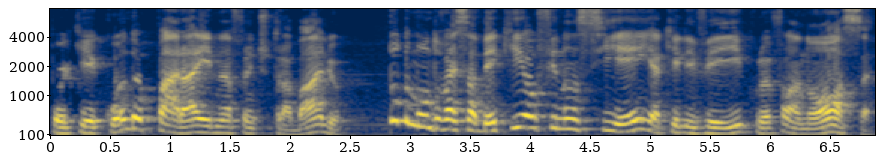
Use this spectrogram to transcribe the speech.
porque quando eu parar ele na frente do trabalho, todo mundo vai saber que eu financiei aquele veículo. Vai falar, nossa,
